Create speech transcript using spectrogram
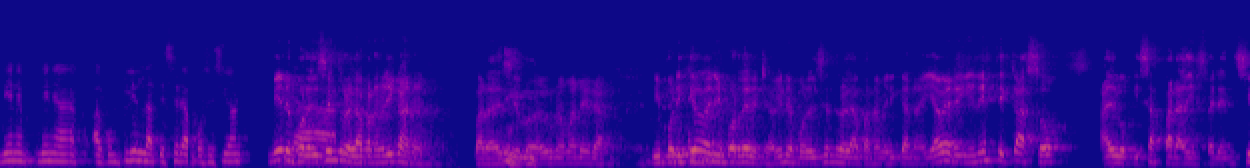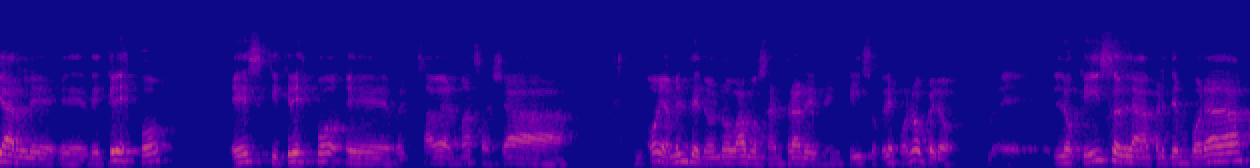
Viene, viene, a, cumplir la tercera posición. Viene por el centro de la Panamericana para decirlo de alguna manera. Ni por izquierda ni por derecha, viene por el centro de la Panamericana. Y a ver, y en este caso, algo quizás para diferenciarle eh, de Crespo, es que Crespo, eh, a ver, más allá, obviamente no, no vamos a entrar en, qué hizo Crespo, no, pero eh, lo que hizo en la pretemporada,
